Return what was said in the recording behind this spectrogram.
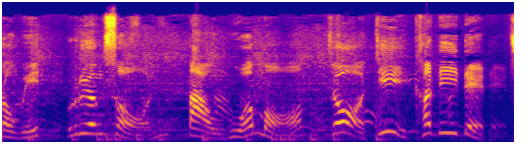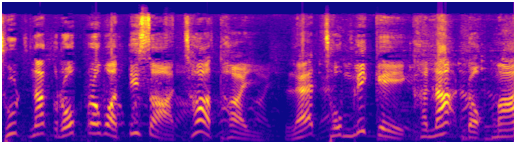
รวิทย์เรืองสอนเต่าหัวหมอ จ้อจี้คดีเด็ด ชุดนักรบประวัติศาสตร์ชาติไทย และชมลิเกคณะดอกไม้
